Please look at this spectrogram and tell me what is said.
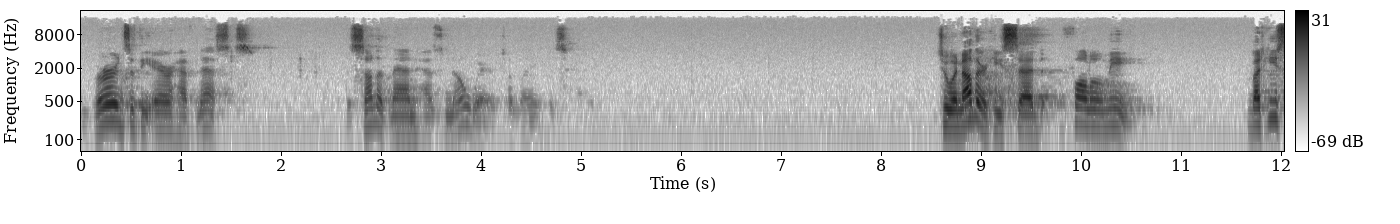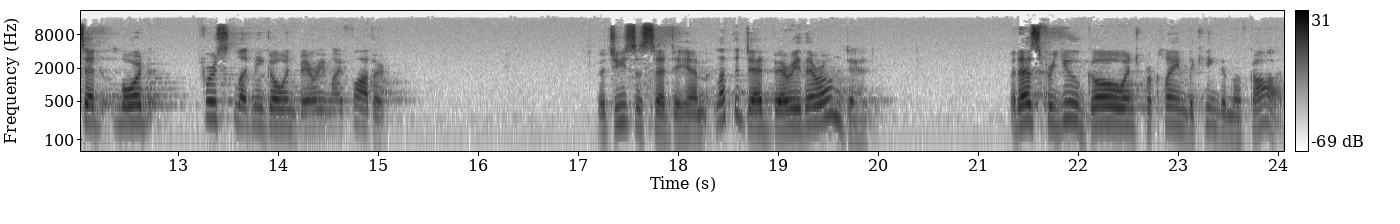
and birds of the air have nests the Son of Man has nowhere to lay his head. To another he said, Follow me. But he said, Lord, first let me go and bury my father. But Jesus said to him, Let the dead bury their own dead. But as for you, go and proclaim the kingdom of God.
